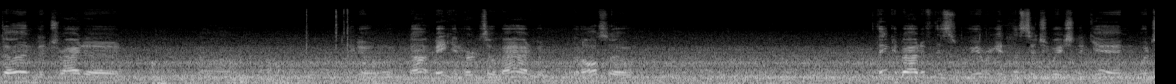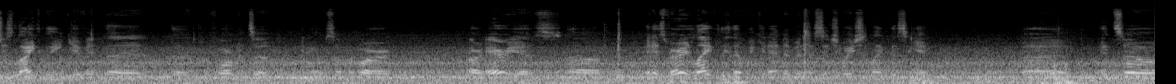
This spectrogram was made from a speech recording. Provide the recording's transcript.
done to try to, um, you know, not make it hurt so bad, but, but also think about if this we ever get in this situation again, which is likely given the, the performance of you know some of our our areas, um, it is very likely that we could end up in a situation like this again. Uh, and so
